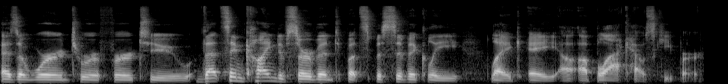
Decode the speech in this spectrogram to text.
as a word to refer to that same kind of servant, but specifically like a, a, a black housekeeper.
